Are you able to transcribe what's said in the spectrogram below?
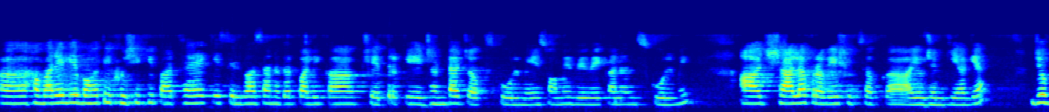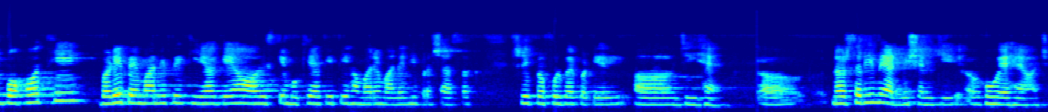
अ, हमारे लिए बहुत ही खुशी की बात है कि सिलवासा नगर पालिका क्षेत्र के झंडा चौक स्कूल में स्वामी विवेकानंद स्कूल में आज शाला प्रवेश उत्सव का आयोजन किया गया जो बहुत ही बड़े पैमाने पे किया गया और इसके मुख्य अतिथि हमारे माननीय प्रशासक श्री प्रफुल्ल भाई पटेल जी हैं। नर्सरी में एडमिशन की हुए हैं आज।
